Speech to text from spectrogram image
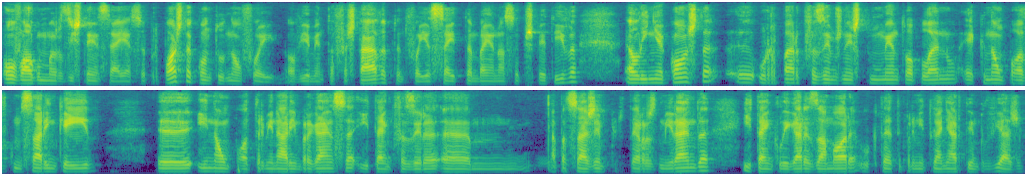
houve alguma resistência a essa proposta, contudo não foi, obviamente, afastada, portanto foi aceito também a nossa perspectiva. A linha consta, uh, o reparo que fazemos neste momento ao plano é que não pode começar em Caíde uh, e não pode terminar em Bragança e tem que fazer a, a, a, passagem por terras de Miranda e tem que ligar a Zamora, o que te permite ganhar tempo de viagem.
